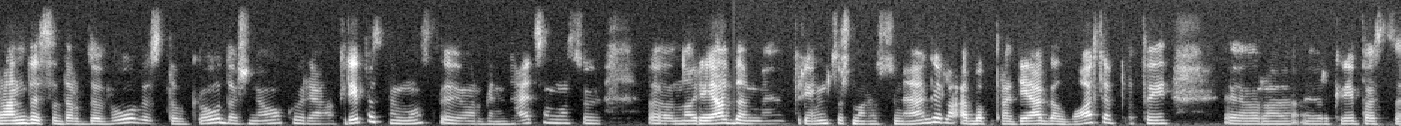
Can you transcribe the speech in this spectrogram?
randasi darbdavių vis daugiau, dažniau, kurie kreipiasi mūsų į organizaciją, mūsų e, norėdami priimti žmonių su negale arba pradėję galvoti apie tai ir, ir kreipiasi,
